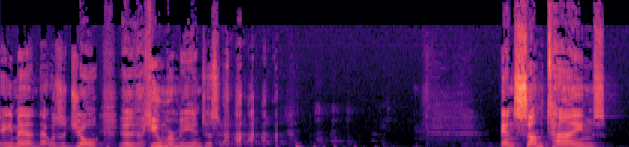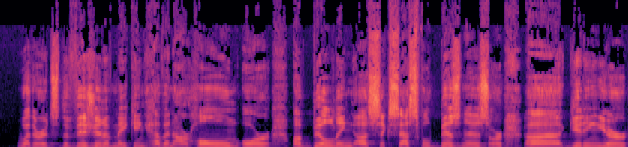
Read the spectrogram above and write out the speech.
Amen. That was a joke. Uh, humor me and just. and sometimes, whether it's the vision of making heaven our home or of building a successful business or uh, getting your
